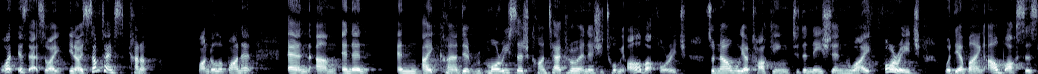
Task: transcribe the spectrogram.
"What is that?" So I, you know, I sometimes kind of fondle upon it, and um, and then and I kind of did more research, contact her, and then she told me all about 4-H. So now we are talking to the nationwide 4-H where they're buying our boxes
